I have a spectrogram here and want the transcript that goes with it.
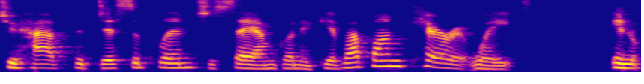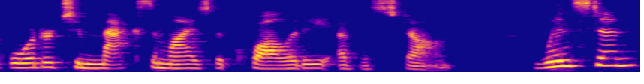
to have the discipline to say, I'm going to give up on carat weight in order to maximize the quality of the stone. Winston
